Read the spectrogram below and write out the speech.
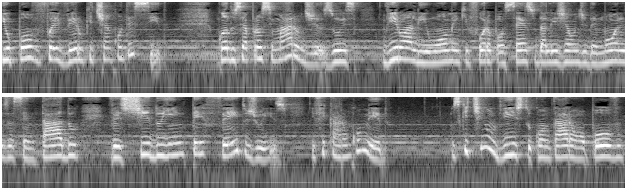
e o povo foi ver o que tinha acontecido. Quando se aproximaram de Jesus, viram ali um homem que fora possesso da legião de demônios assentado, vestido e em perfeito juízo, e ficaram com medo. Os que tinham visto contaram ao povo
